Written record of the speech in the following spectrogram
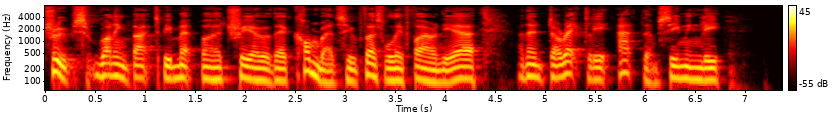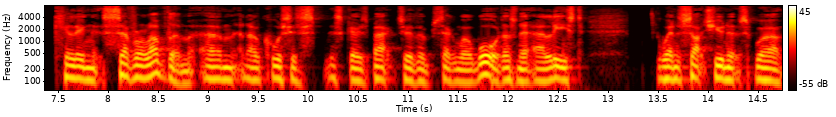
troops running back to be met by a trio of their comrades who, first of all, they fire in the air and then directly at them, seemingly killing several of them. Um, and of course, this, this goes back to the Second World War, doesn't it? At least when such units were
